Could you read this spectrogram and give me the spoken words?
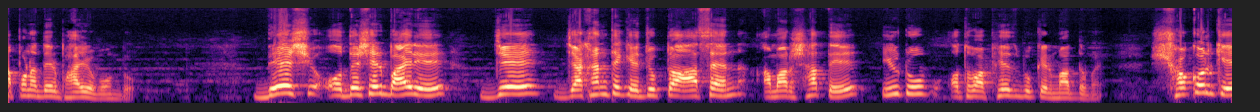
আপনাদের ভাই ও বন্ধু। দেশ ও দেশের বাইরে যে যেখান থেকে যুক্ত আছেন আমার সাথে ইউটিউব অথবা ফেসবুকের মাধ্যমে, সকলকে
